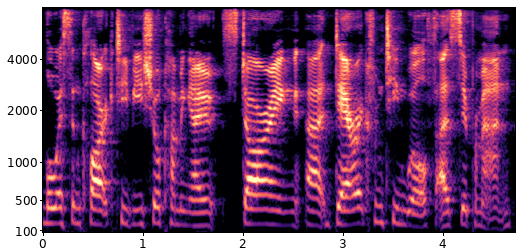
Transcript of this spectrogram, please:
Lois and Clark TV show coming out starring uh, Derek from Teen Wolf as Superman,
